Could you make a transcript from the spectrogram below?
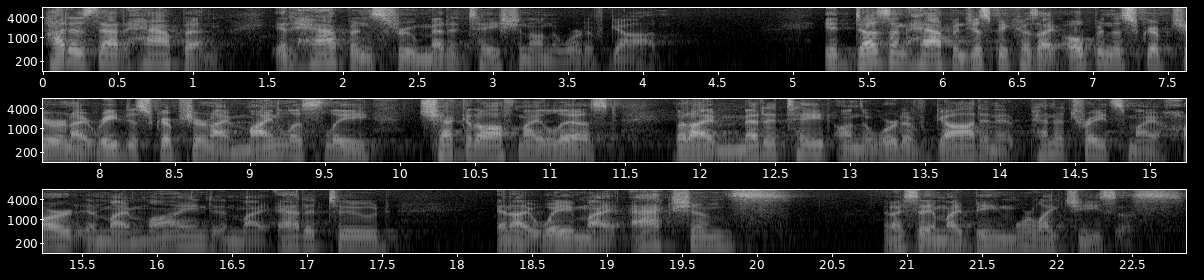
How does that happen? It happens through meditation on the Word of God. It doesn't happen just because I open the scripture and I read the scripture and I mindlessly check it off my list, but I meditate on the Word of God and it penetrates my heart and my mind and my attitude, and I weigh my actions and I say, Am I being more like Jesus?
